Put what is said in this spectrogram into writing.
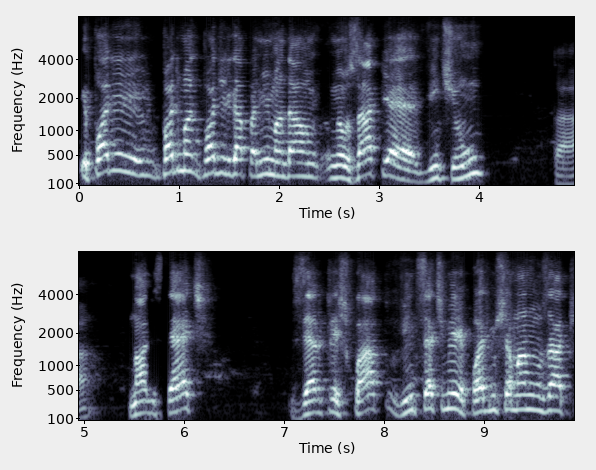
E pode, pode, pode ligar para mim, mandar o um, meu zap é 21 tá. 97 034 276. Pode me chamar no zap.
